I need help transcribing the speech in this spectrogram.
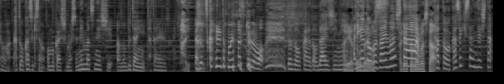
今日は加藤和樹さんお迎えしました。年末年始あの舞台に立たれるとね、はい、あの疲れると思いますけれども。どうぞお体お大事に。ありがとうございました。加藤和樹さんでした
